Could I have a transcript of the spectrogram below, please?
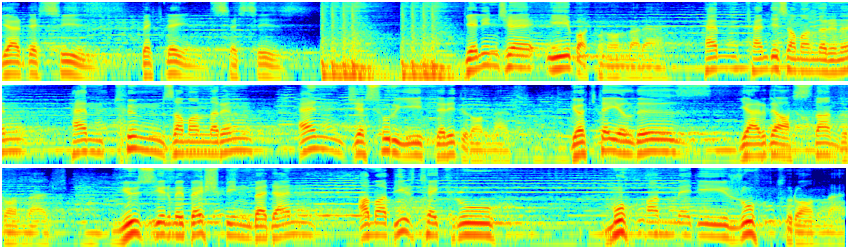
yerde siz, bekleyin sessiz. Gelince iyi bakın onlara. Hem kendi zamanlarının hem tüm zamanların en cesur yiğitleridir onlar. Gökte yıldız, yerde aslandır onlar. 125 bin beden ama bir tek ruh, Muhammedi ruhtur onlar.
